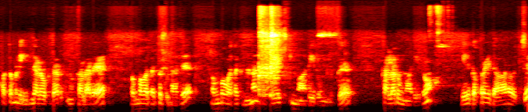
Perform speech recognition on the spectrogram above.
கொத்தமல்லி இந்த அளவுக்கு தான் இருக்கணும். கலரு ரொம்ப வதக்கக்கூடாது. ரொம்ப வதக்கணும்னா அந்த டேஸ்ட் மாறிடும் உங்களுக்கு. கலரும் மாறிடும் இதுக்கப்புறம் இதை ஆற வச்சு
